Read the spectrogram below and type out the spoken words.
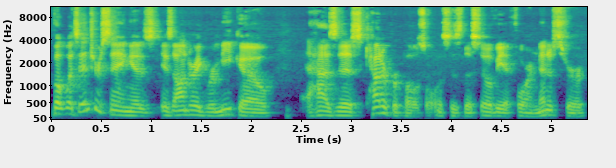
But what's interesting is is Andrei Gromyko has this counterproposal. This is the Soviet foreign minister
